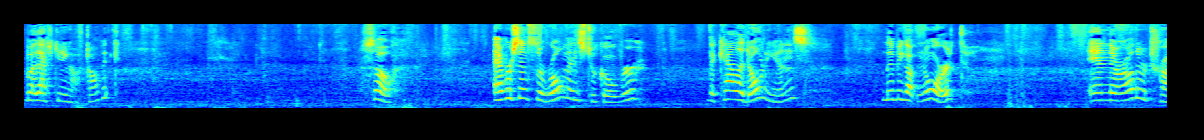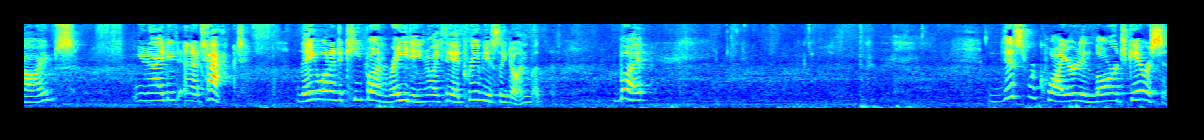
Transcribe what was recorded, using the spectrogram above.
But that's getting off topic. So, ever since the Romans took over, the Caledonians living up north, and their other tribes united and attacked. They wanted to keep on raiding like they had previously done, but but this required a large garrison.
